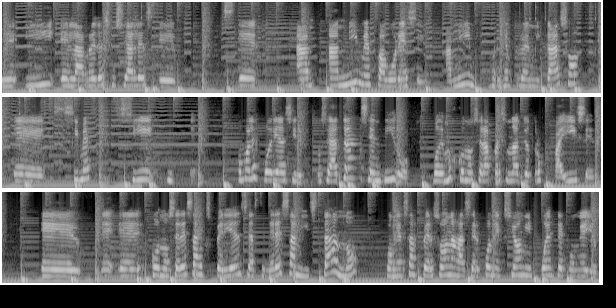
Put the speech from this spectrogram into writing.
Eh, y en las redes sociales eh, a, a, mí me favorecen. A mí, por ejemplo, en mi caso, sí me... Sí, ¿Cómo les podría decir? O sea, ha trascendido. Podemos conocer a personas de otros países, eh, eh, eh, conocer esas experiencias, tener esa amistad, ¿no? Con esas personas, hacer conexión y puente con ellos.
